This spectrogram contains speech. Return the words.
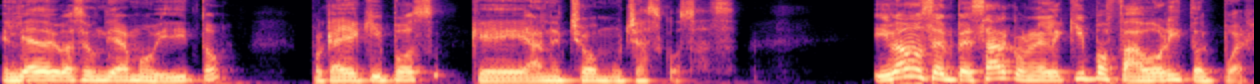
el día de hoy va a ser un día movidito porque hay equipos que han hecho muchas cosas. Y vamos a empezar con el equipo favorito del pueblo.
